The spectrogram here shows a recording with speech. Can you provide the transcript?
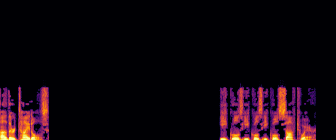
Other titles. Equals equals equals Software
